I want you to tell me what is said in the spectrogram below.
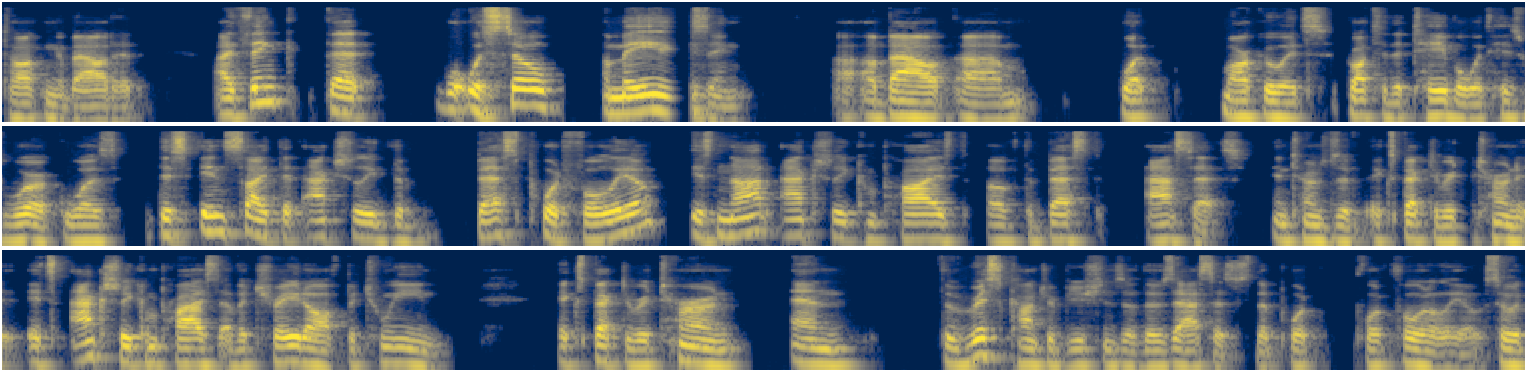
talking about it. I think that what was so amazing uh, about um, what Markowitz brought to the table with his work was this insight that actually the best portfolio is not actually comprised of the best assets in terms of expected return. It's actually comprised of a trade off between expected return and the risk contributions of those assets to the port- portfolio. So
